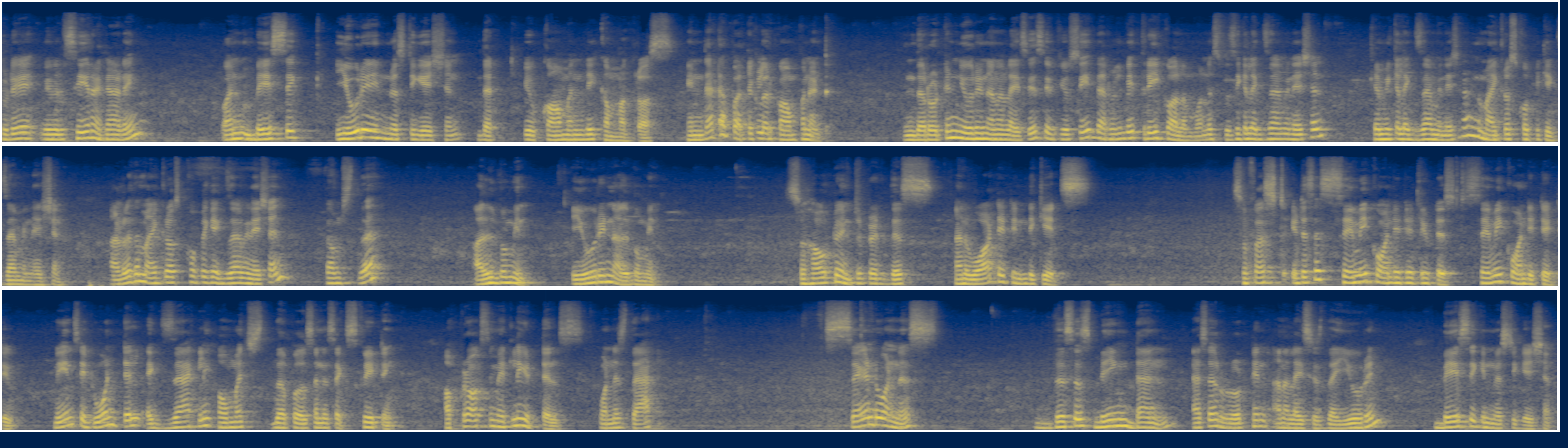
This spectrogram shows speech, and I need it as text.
today we will see regarding one basic urine investigation that you commonly come across. In that a particular component, in the routine urine analysis, if you see there will be three column. One is physical examination, chemical examination and microscopic examination. Under the microscopic examination comes the albumin, urine albumin. So how to interpret this and what it indicates? So first it is a semi-quantitative test. Semi-quantitative means it won't tell exactly how much the person is excreting. Approximately it tells. One is that. Second one is this is being done as a routine analysis, the urine basic investigation.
